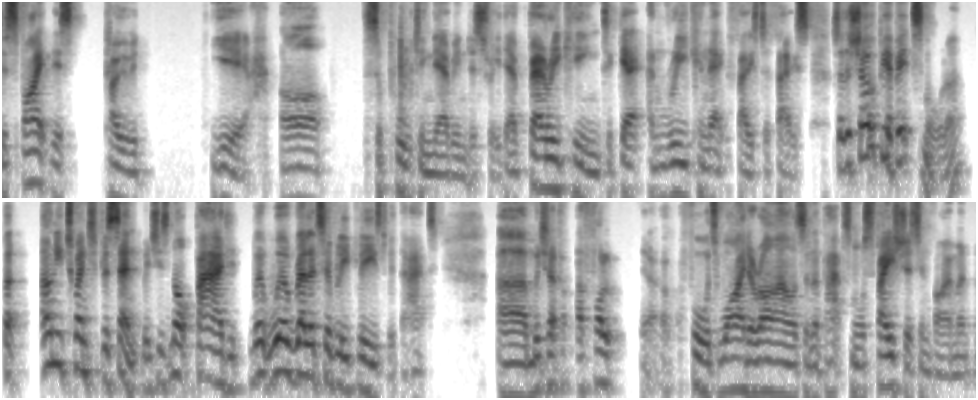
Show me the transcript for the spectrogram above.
despite this COVID year, are supporting their industry. They're very keen to get and reconnect face to face. So the show will be a bit smaller, but only 20%, which is not bad. We're, we're relatively pleased with that, um, which are follow, you know, affords wider aisles and a perhaps more spacious environment.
